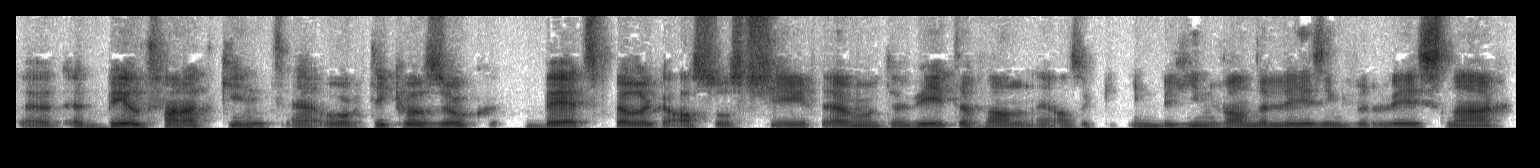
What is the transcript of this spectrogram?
het beeld van het kind, wordt dikwijls ook bij het spel geassocieerd. We moeten weten van, als ik in het begin van de lezing verwees naar,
